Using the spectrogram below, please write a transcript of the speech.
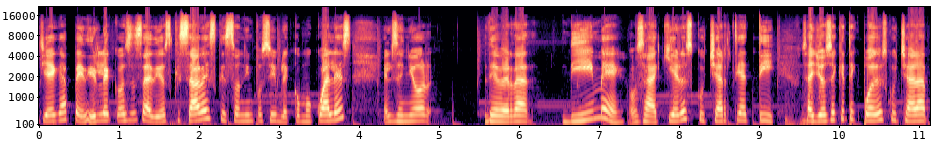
llega a pedirle cosas a Dios que sabes que son imposibles, como cuáles el Señor de verdad dime, o sea, quiero escucharte a ti. O sea, yo sé que te puedo escuchar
